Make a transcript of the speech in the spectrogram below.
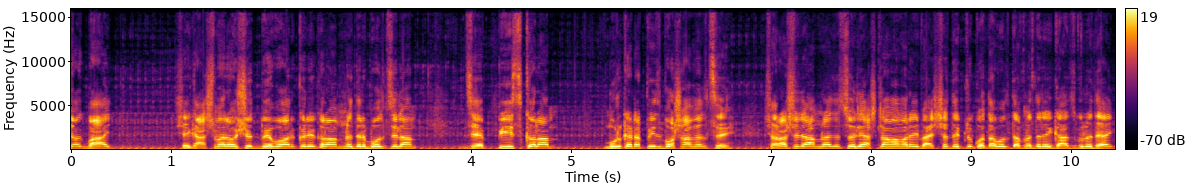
কৃষক ভাই সে ঘাস মারা ওষুধ ব্যবহার করে কলাম। আপনাদের বলছিলাম যে পিস কলাম মুরকাটা পিস বসা ফেলছে। সরাসরি আমরা যে চলে আসলাম আমার এই ভাইয়ের সাথে একটু কথা বলতে আপনাদের এই গাছগুলো দেয়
